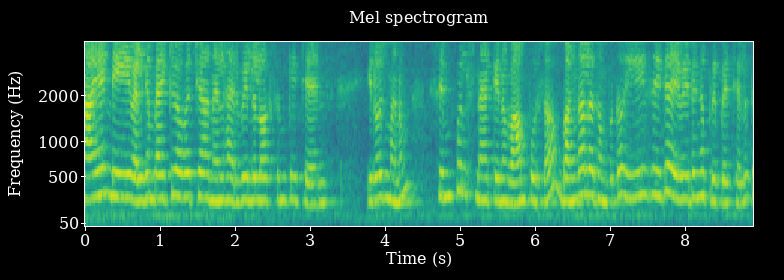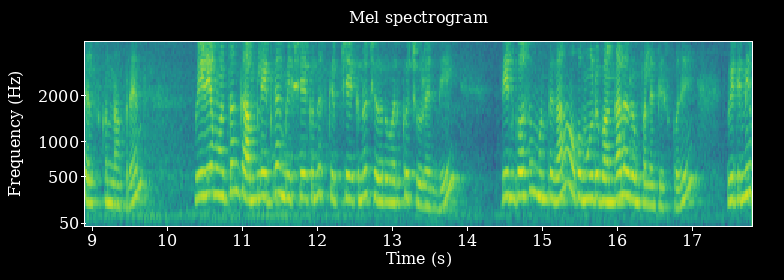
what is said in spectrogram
హాయ్ అండి welcome back to our channel హర్వీల్ లాక్స్ అండ్ కిచెన్స్ ఈరోజు మనం సింపుల్ స్నాక్ అయిన వాంపూస బంగాళాదుంపతో ఈజీగా ఏ విధంగా ప్రిపేర్ చేయాలో తెలుసుకున్నాం ఫ్రెండ్స్. వీడియో మొత్తం కంప్లీట్గా మిస్ చేయకుండా స్కిప్ చేయకుండా చివరి వరకు చూడండి. దీనికోసం ముందుగా ఒక మూడు బంగాళాదుంపల్ని తీసుకొని వీటిని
